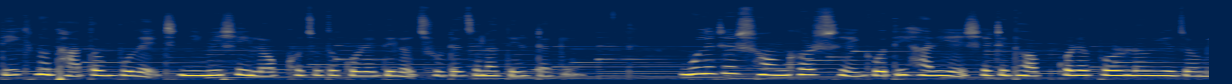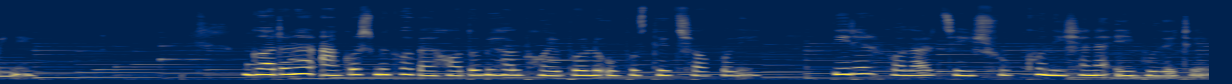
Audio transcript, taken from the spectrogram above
তীক্ষ্ণ ধাতব বুলেট নিমেষেই লক্ষ্যচ্যুত করে দিল ছুটে চলা তীরটাকে। বুলেটের সংঘর্ষে গতি হারিয়ে সেটি ধপ করে পড়ল গিয়ে জমিনে। ঘটনার আকস্মিকতায় হতবিহল হয়ে পড়ল উপস্থিত সকলে। তীরের ফলার চেয়ে সূক্ষ্ম নিশানা এই বুলেটের।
